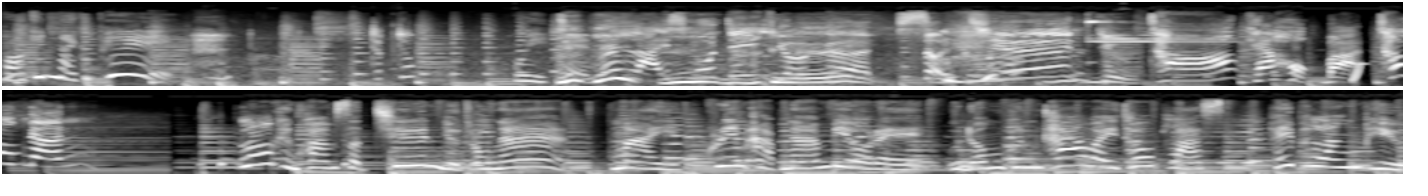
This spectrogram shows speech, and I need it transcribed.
ขอกินหน่อยครับพี่ จุ๊บจุ๊บอุ้ย เจเล่นไลท์สมูทตี้โยเกิร์ตสดชื่น อยู่ท้องแค่ 6 บาทเท่านั้น โลกแห่งความสดชื่นอยู่ตรงหน้า ใหม่ ครีมอาบน้ำบิโอเร อุดมคุณค่าไวท์เทลพลัส ให้พลังผิว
